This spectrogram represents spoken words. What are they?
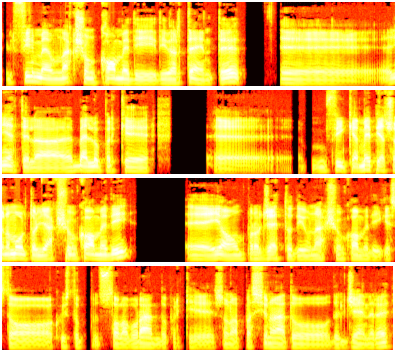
il film è un action comedy divertente e, niente, la, è bello perché eh, finché a me piacciono molto gli action comedy. Eh, io ho un progetto di un action comedy sto, a cui sto, sto lavorando perché sono appassionato del genere,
